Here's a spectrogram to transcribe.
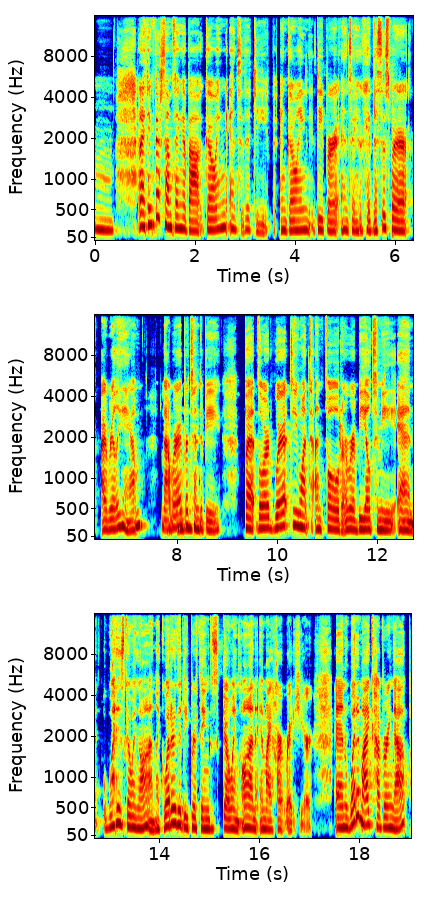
Mm. And I think there's something about going into the deep and going deeper and saying, okay, this is where I really am, not where mm-hmm. I pretend to be, but Lord, where do you want to unfold or reveal to me? And what is going on? Like, what are the deeper things going on in my heart right here? And what am I covering up?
